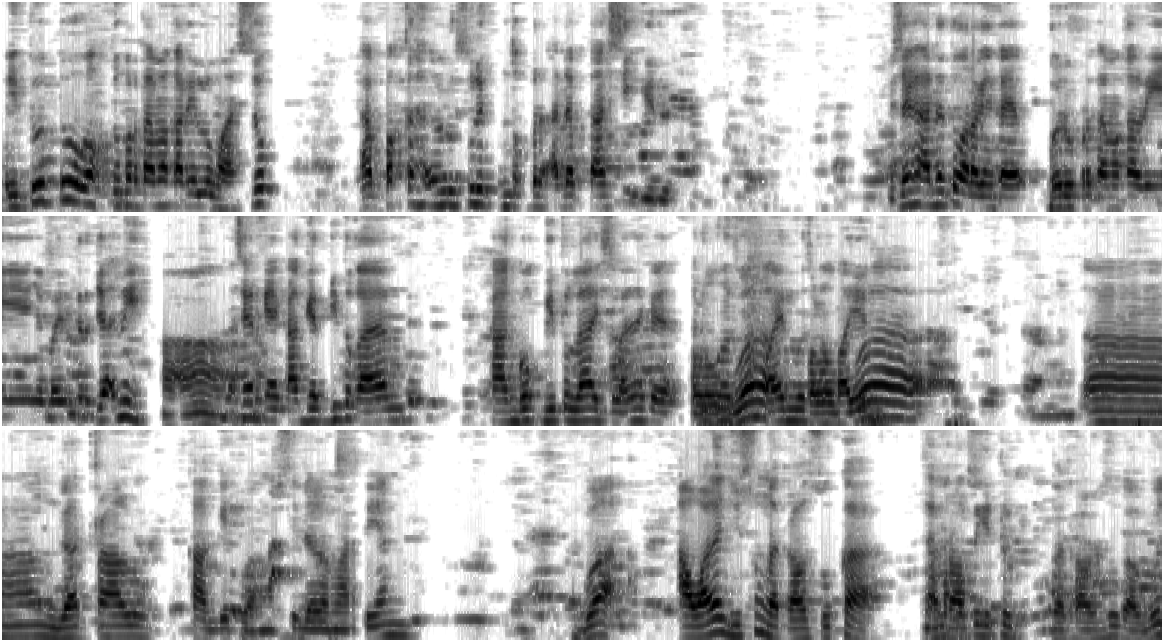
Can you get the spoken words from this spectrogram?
Itu tuh waktu pertama kali lu masuk apakah lu sulit untuk beradaptasi gitu? Biasanya ada tuh orang yang kayak baru pertama kali nyobain kerja nih. Pasti kan kayak kaget gitu kan Kagok gitu lah istilahnya kayak kalau "Aduh, gua ngapain, gua kalau ngapain." gua eh, nggak terlalu kaget banget sih dalam artian gua awalnya justru nggak terlalu suka. Nggak Sama kopi itu? gak terlalu suka. Gue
